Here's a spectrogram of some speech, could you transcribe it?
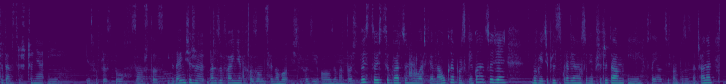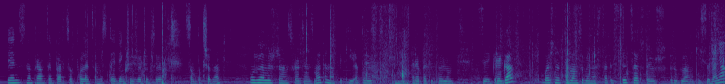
czytam streszczenia i jest po prostu są sztos. I wydaje mi się, że bardzo fajnie wychodzą cenowo, jeśli chodzi o zawartość. To jest coś, co bardzo mi ułatwia naukę polskiego na co dzień, bo wiecie, przed sprawdzianem sobie przeczytam i tutaj coś mam pozaznaczane, więc naprawdę bardzo polecam. Jest tutaj większość rzeczy, które są potrzebne. Mówiłam już, że mam sprawdzian z matematyki, a to jest mm, repetytorium z Grega. Właśnie otworzyłam sobie na statystyce, tutaj już robiłam jakieś zadania,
